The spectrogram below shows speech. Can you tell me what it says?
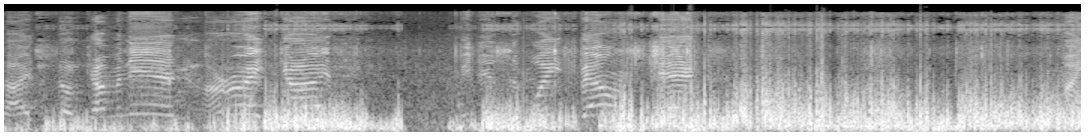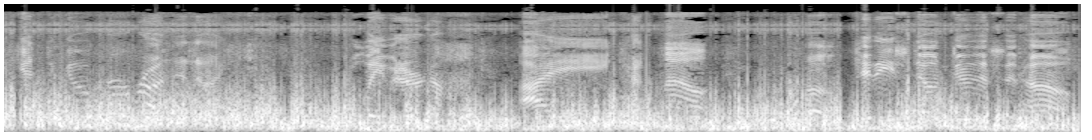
Tide's still coming in. All right, guys. We did some weight balance checks. Might get to go for a run tonight. Believe it or not. I cut them out. Oh, kiddies don't do this at home.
